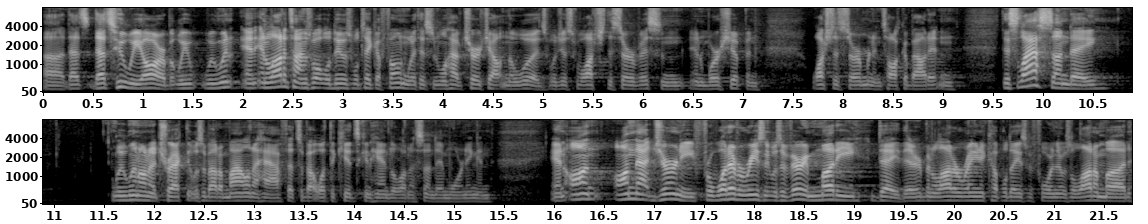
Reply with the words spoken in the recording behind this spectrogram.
uh, that's, that's who we are. But we, we went, and, and, a lot of times what we'll do is we'll take a phone with us and we'll have church out in the woods. We'll just watch the service and, and worship and watch the sermon and talk about it. And this last Sunday, we went on a trek that was about a mile and a half. That's about what the kids can handle on a Sunday morning. And, and on, on that journey, for whatever reason, it was a very muddy day. There had been a lot of rain a couple days before, and there was a lot of mud.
